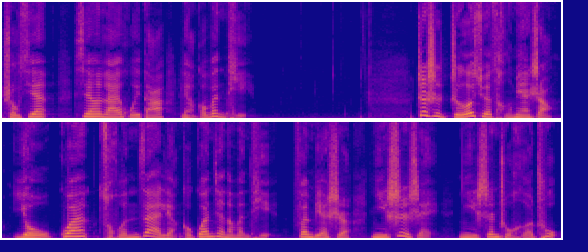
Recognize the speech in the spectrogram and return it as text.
首先，先来回答两个问题。这是哲学层面上有关存在两个关键的问题，分别是你是谁，你身处何处。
